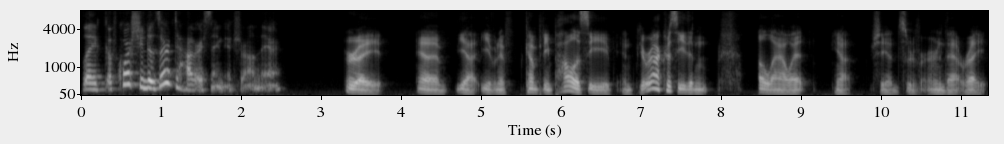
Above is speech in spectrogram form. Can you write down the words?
like, of course, she deserved to have her signature on there. Right. Uh, yeah. Even if company policy and bureaucracy didn't allow it, yeah, she had sort of earned that right.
